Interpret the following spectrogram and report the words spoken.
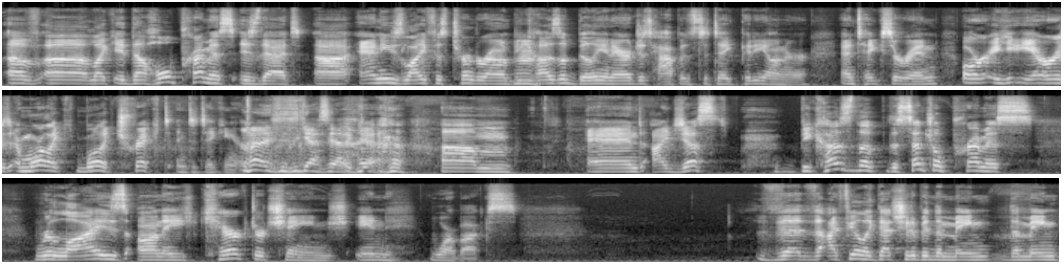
of uh like it, the whole premise is that uh, Annie's life is turned around Hmm. because a billionaire just happens to take pity on her and takes her in, or he- or is more like more like tricked into taking her. yes, yeah, yeah. Um, and I just because the the central premise relies on a character change in Warbucks. That that- I feel like that should have been the main the main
